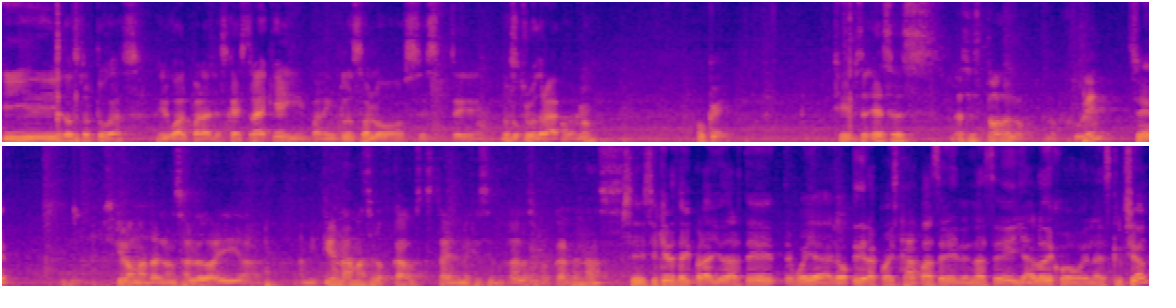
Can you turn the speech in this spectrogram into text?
Y dos tortugas, igual para el Sky Striker y para incluso los este los Lo- True Draco. ¿no? Ok. Sí, pues, eso es, eso es todo lo, lo que jugué. ¿Sí? Pues quiero mandarle un saludo ahí a, a mi tienda Master of Chaos, que está en eje central Lázaro Cárdenas. Sí, si quieres ahí para ayudarte, te voy a, le voy a pedir a Quais que me Ajá. pase el enlace y ya lo dejo en la descripción.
